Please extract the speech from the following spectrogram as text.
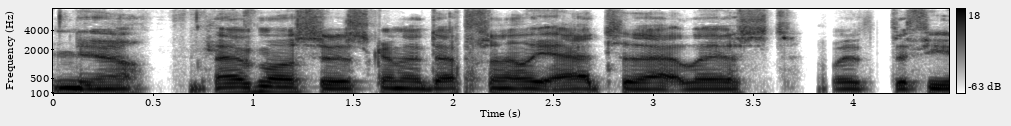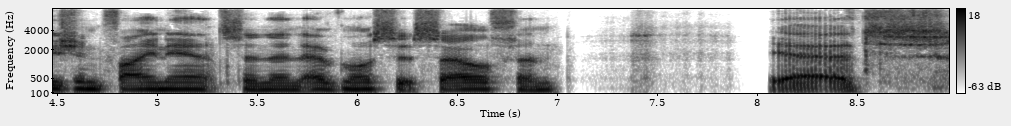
Yeah, Evmos is going to definitely add to that list with Diffusion Finance and then Evmos itself. And yeah, it's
